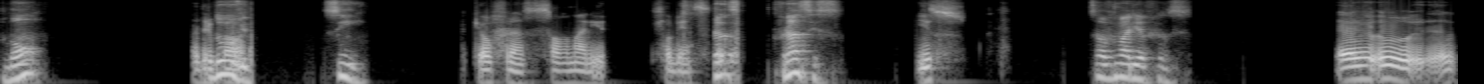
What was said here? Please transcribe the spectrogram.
Tá bom? Padre Dúvida? Paulo. Sim. Aqui é o Francis, salve Maria. Sua benção. Francis? Isso. Salve Maria, Francis. É, eu, eu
